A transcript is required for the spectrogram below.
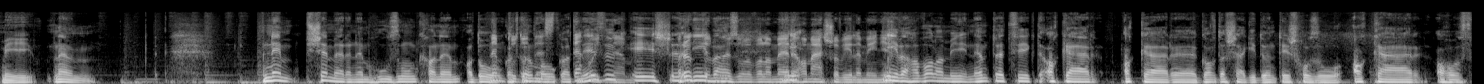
mi nem nem, sem erre nem húzunk, hanem a dolgokat, nem önmagukat ezt, nézzük, nem. és Rögtön nyilván... húzol valamerre, ha más a véleménye. Nyilván, ha valami nem tetszik, de akár, akár gazdasági döntéshozó, akár ahhoz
